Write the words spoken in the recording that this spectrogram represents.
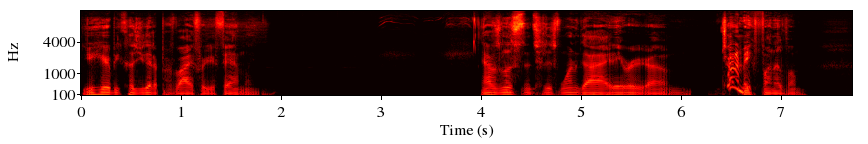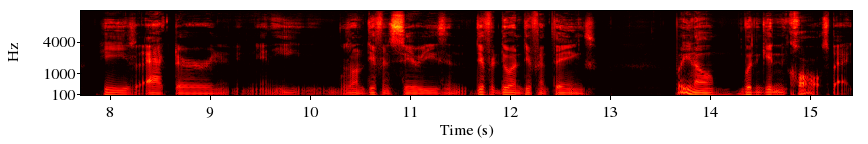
You're here because you got to provide for your family. I was listening to this one guy. They were um, trying to make fun of him. He's an actor and, and he was on different series and different doing different things, but you know, wasn't getting calls back.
